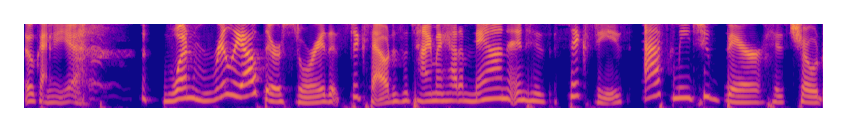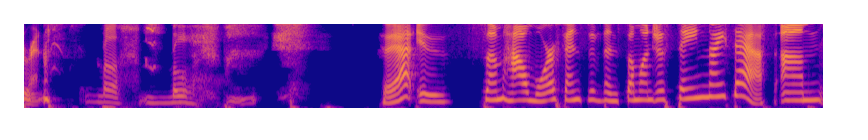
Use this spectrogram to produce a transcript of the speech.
Okay. Yeah. One really out there story that sticks out is the time I had a man in his 60s ask me to bear his children. That is somehow more offensive than someone just saying nice ass. Um,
